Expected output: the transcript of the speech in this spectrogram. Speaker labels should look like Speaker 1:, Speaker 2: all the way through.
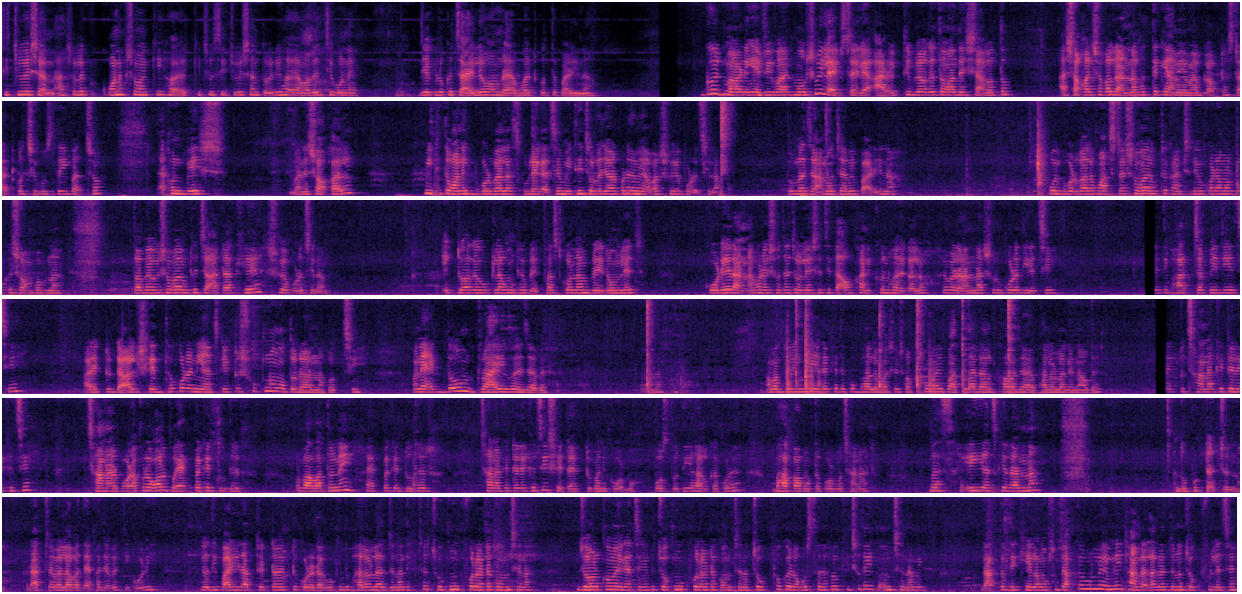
Speaker 1: Situation আসলে অনেক সময় কি হয়, কিছু সিচুয়েশান তৈরি হয় আমাদের জীবনে, যেগুলোকে চাইলেও আমরা অ্যাভয়েড করতে পারি না। গুড মর্নিং এভরিওয়ান মৌসুমি লাইফস্টাইলে আরও একটি ব্লগে তোমাদের স্বাগত। আর সকাল সকাল রান্নাঘর থেকে আমি আমার ব্লগটা স্টার্ট করছি, বুঝতেই পারছ। এখন বেশ মানে সকাল। মিঠি তো অনেক ভোরবেলা স্কুলে গেছে। মিঠি চলে যাওয়ার পরে আমি আবার শুয়ে পড়েছিলাম। তোমরা জানো যে আমি পারি না। ওই ভোরবেলা পাঁচটার সময় উঠে কন্টিনিউ করা আমার পক্ষে সম্ভব নয়। তবে ওই সময় উঠে চাটা খেয়ে শুয়ে পড়েছিলাম। একটু আগে উঠলাম, উঠে ব্রেকফাস্ট করলাম ব্রেড অমলেট করে রান্নাঘরে সোজা চলে এসেছি, তাও খানিকক্ষণ হয়ে গেল। এবার রান্না শুরু করে দিয়েছি। ভাত চাপিয়ে দিয়েছি আর একটু ডাল সেদ্ধ করে নিয়ে আজকে একটু শুকনো মতো রান্না করছি। মানে একদম ড্রাই হয়ে যাবে। আমার দুই মেয়ে, এটা খেতে খুব ভালোবাসে। সবসময় পাতলা ডাল খাওয়া যায়, ভালো লাগে না ওদের। একটু ছানা কেটে রেখেছি। ছানার বড়া করে অল্প, এক প্যাকেট দুধের। ওর বাবা তো নেই, এক প্যাকেট দুধের ছানা কেটে রেখেছি, সেটা একটুখানি করব। পোস্ত দিয়ে হালকা করে ভাপা মতো করব ছানার। ব্যাস, এই আজকে রান্না দুপুরটার জন্য। রাত্রেবেলা আবার দেখা যাবে কি করি। যদি পারি রাত্রেরটাও একটু করে রাখব, কিন্তু ভালো লাগছে না। দেখছ, চোখ মুখ ফোলাটা কমছে না। জ্বর কমে গেছে, কিন্তু চোখ মুখ ফোলাটা কমছে না। চোখ ঠোকের অবস্থা দেখো, কিছুতেই কমছে না। আমি ডাক্তার দেখিয়ে এলাম ওষুধ ডাক্তার বলল এমনি ঠান্ডা লাগার জন্য চোখ ফুলেছে।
